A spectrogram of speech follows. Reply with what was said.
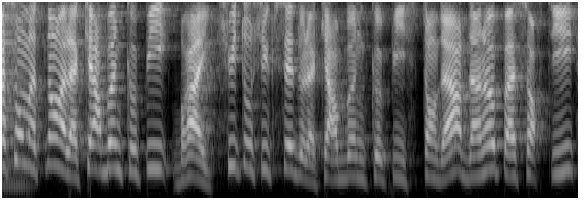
Passons maintenant à la Carbon Copy Bright. Suite au succès de la Carbon Copy standard, Dunlop a sorti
